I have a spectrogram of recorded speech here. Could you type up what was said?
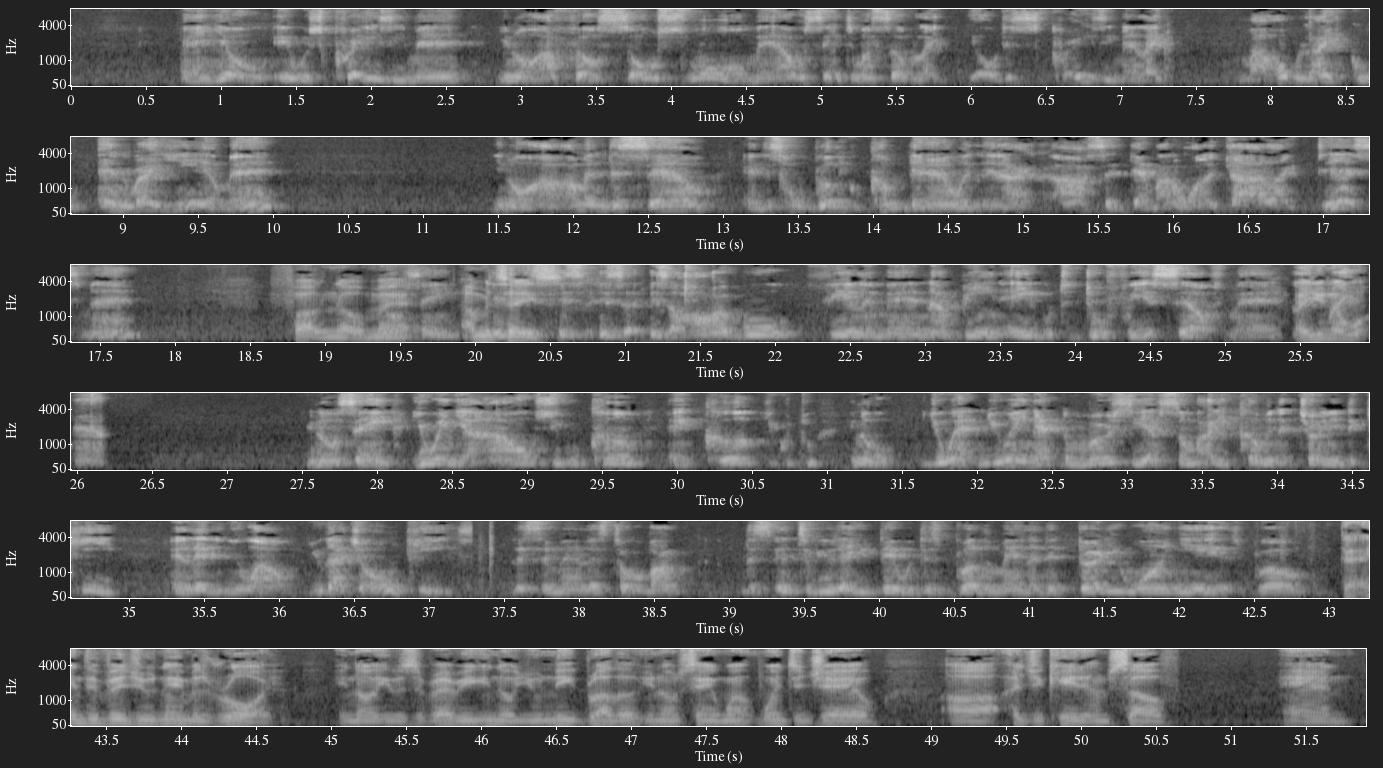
And yo, it was crazy, man. You know, I felt so small, man. I was saying to myself, like, yo, this is crazy, man. Like, my whole life could end right here, man. You know, I, I'm in this cell, and this whole building could come down, and, and I, I said, damn, I don't want to die like this, man. Fuck no, You know what man. I'm saying? I'm gonna tell you. it's, it's, it's, a, it's a horrible feeling, man, not being able to do for yourself, man. Hey, you know Right what- now. You know what I'm saying? You in your house, you can come and cook. You could do, you know, you at you ain't at the mercy of somebody coming and turning the key and letting you out. You got your own keys. Listen, man, let's talk about this interview that you did with this brother, man. I did 31 years, bro. that individual's name is Roy. You know, he was a very, you know, unique brother, you know what I'm saying, went went to jail, uh, educated himself and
